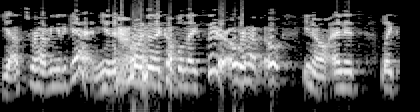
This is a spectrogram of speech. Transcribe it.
Yes, we're having it again." You know, and then a couple nights later, "Oh, we're having oh, you know," and it's like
